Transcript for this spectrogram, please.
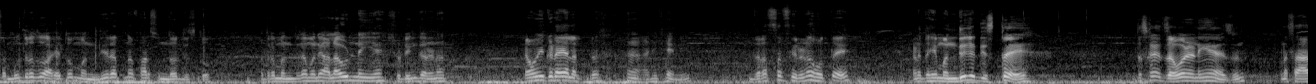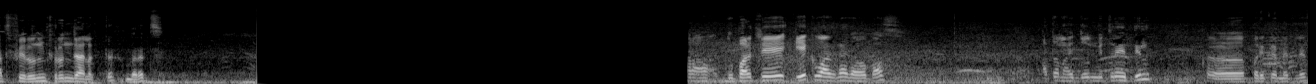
समुद्र जो आहे तो मंदिरातनं फार सुंदर दिसतो. मात्र मंदिरामध्ये अलाउड नाही आहे शूटिंग करणं. त्यामुळे इकडे यायला लागतं. आणि काही नाही. जरासं फिरणं होतं आहे आणि आता हे मंदिर जे दिसतंय तसं काय जवळ नाही आहे अजून. पण असं आत फिरून फिरून द्यावं लागतं. बरंच. दुपारचे एक वाजला जवळपास. आता माझे दोन मित्र येतील परिक्रमेतलेच.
